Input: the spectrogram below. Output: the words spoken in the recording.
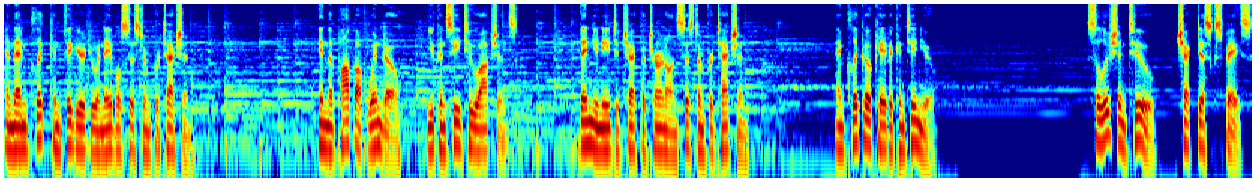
And then click Configure to enable system protection. In the pop-up window, you can see two options. Then you need to check the turn on system protection and click OK to continue. Solution 2 Check disk space.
